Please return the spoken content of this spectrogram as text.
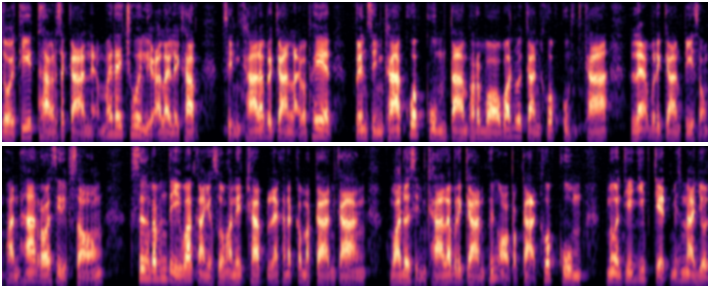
โดยที่ทางราชการเนี่ยไม่ได้ช่วยเหลืออะไรเลยครับ สินค้าและบริการหลายประเภท เป็นสินค้าควบคุมตามพรบว่าด้วยการควบคุมสินค้า และบริการปี 2542 ซึ่งรัฐมนตรีว่าการกระทรวงพาณิชย์ครับและคณะกรรมการกลางว่าโดยสินค้าและบริการเพิ่งออกประกาศควบคุม เมื่อวันที่ 27 มิถุนายน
